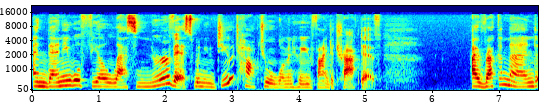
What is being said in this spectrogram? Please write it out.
and then you will feel less nervous when you do talk to a woman who you find attractive. I recommend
